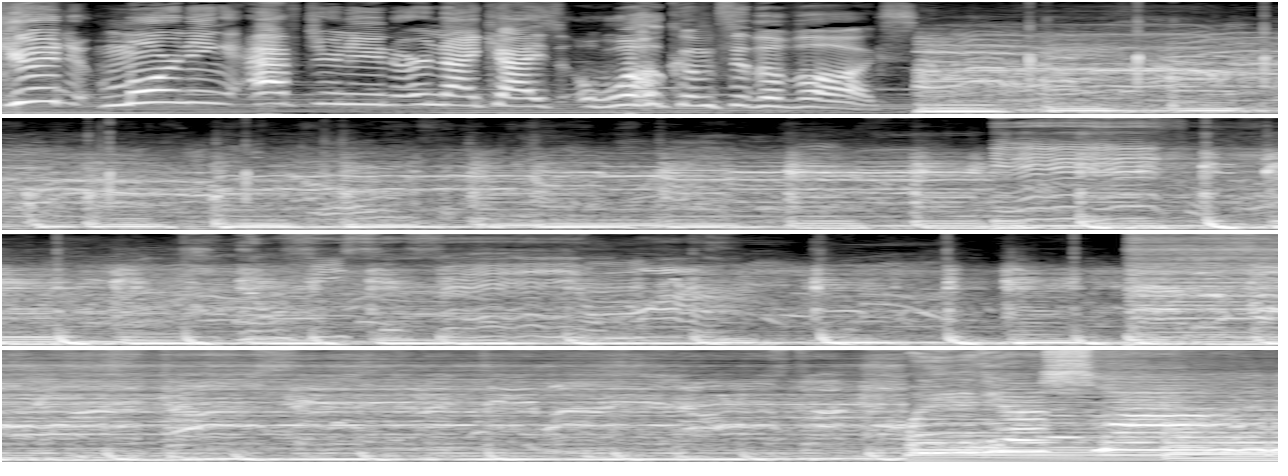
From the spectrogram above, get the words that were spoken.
Good morning, afternoon, or night, guys. Welcome to the vlogs. With your smile,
